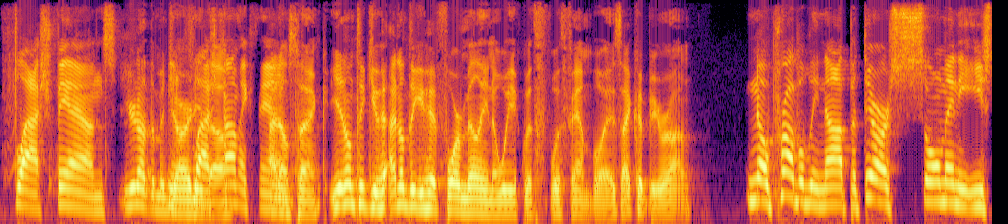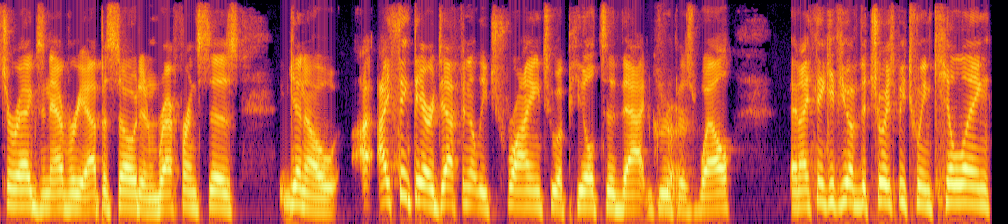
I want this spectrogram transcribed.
Flash fans. You're not the majority, you know, Flash though. comic fans. I don't think. You don't think you. I don't think you hit four million a week with with fanboys. I could be wrong. No, probably not. But there are so many Easter eggs in every episode and references. You know, I, I think they are definitely trying to appeal to that group sure. as well. And I think if you have the choice between killing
